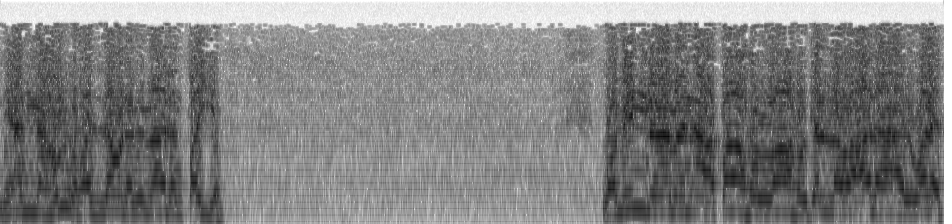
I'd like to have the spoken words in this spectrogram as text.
لأنهم يغذون بمال طيب. ومنا من أعطاه الله جل وعلا الولد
